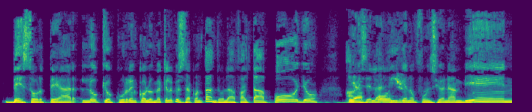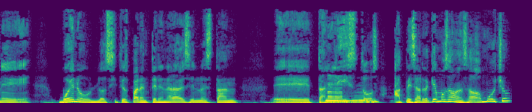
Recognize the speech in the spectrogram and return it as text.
de sortear lo que ocurre en Colombia, que es lo que se está contando, la falta de apoyo, a veces las ligas no funcionan bien, eh, bueno, los sitios para entrenar a veces no están eh, tan listos, a pesar de que hemos avanzado mucho,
